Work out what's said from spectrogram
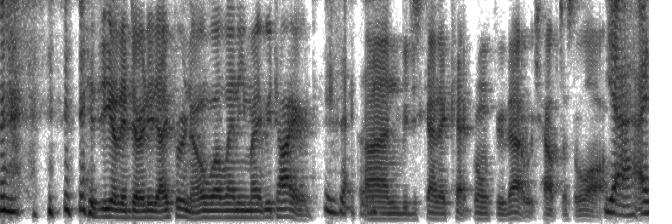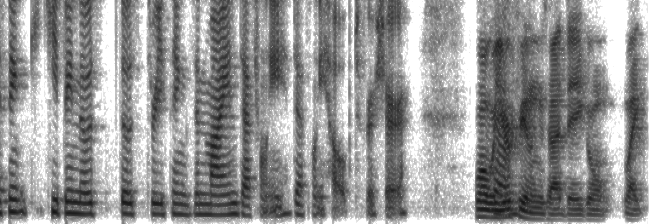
Is he got a dirty diaper? No. Well, then he might be tired. Exactly. And we just kind of kept going through that, which helped us a lot. Yeah, I think keeping those those three things in mind definitely definitely helped for sure. What so, were your feelings that day going like?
